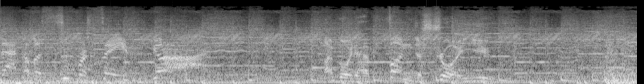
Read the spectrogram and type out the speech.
That of a Super Saiyan God! I'm going to have fun destroying you!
